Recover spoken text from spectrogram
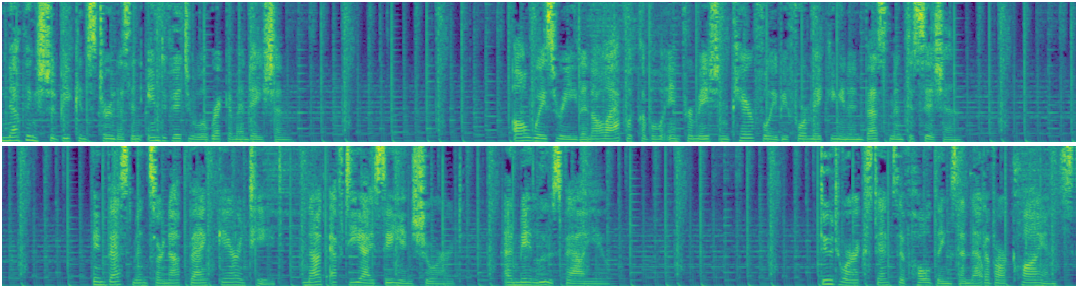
Nothing should be construed as an individual recommendation. Always read and all applicable information carefully before making an investment decision. Investments are not bank guaranteed, not FDIC insured, and may lose value. Due to our extensive holdings and that of our clients,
